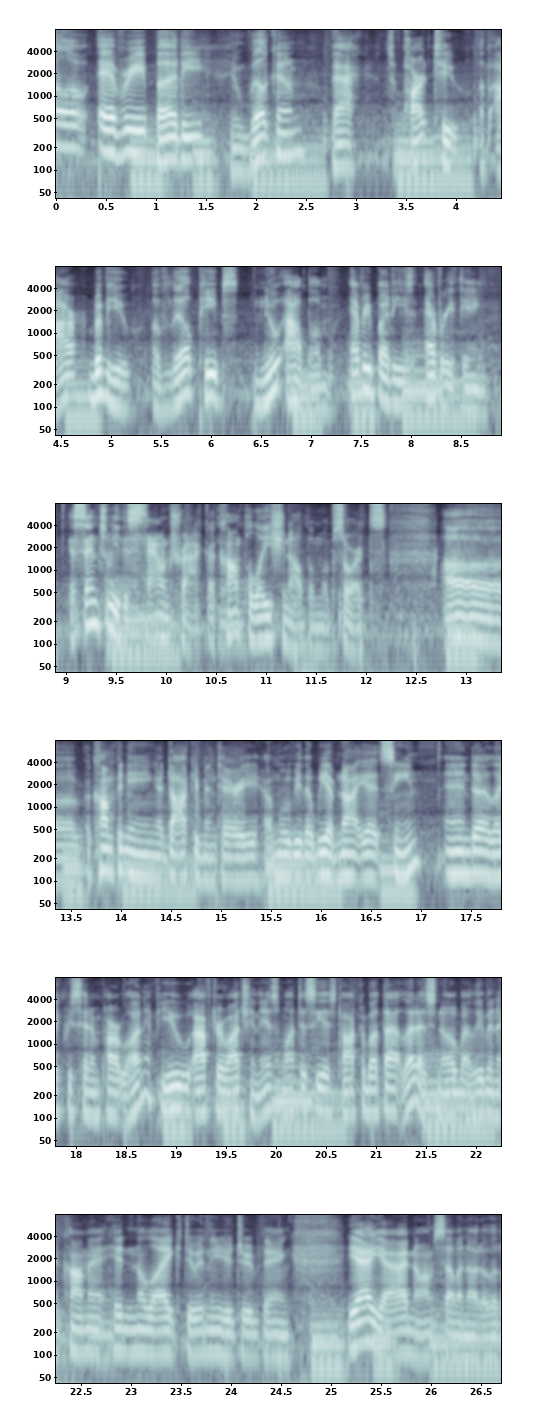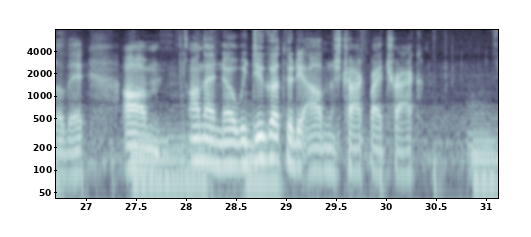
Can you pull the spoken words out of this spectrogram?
Hello, everybody, and welcome back to part two of our review of Lil Peep's new album, Everybody's Everything. Essentially, the soundtrack, a compilation album of sorts, uh, accompanying a documentary, a movie that we have not yet seen. And uh, like we said in part one, if you, after watching this, want to see us talk about that, let us know by leaving a comment, hitting a like, doing the YouTube thing. Yeah, yeah, I know I'm selling out a little bit. Um, on that note, we do go through the albums track by track.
